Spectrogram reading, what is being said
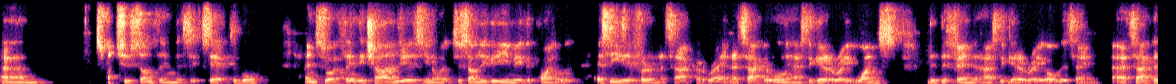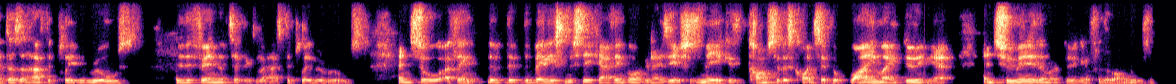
um, to something that's acceptable. And so I think the challenge is, you know, to some degree, you make the point, it's easy for an attacker, right? An attacker only has to get it right once. The defender has to get it right all the time. An attacker doesn't have to play the rules the defender typically has to play the rules. And so I think the, the, the, biggest mistake I think organizations make is comes to this concept of why am I doing it? And too many of them are doing it for the wrong reason.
